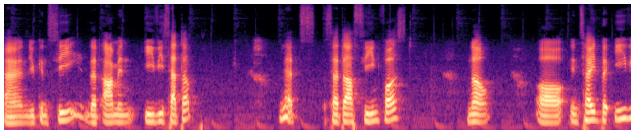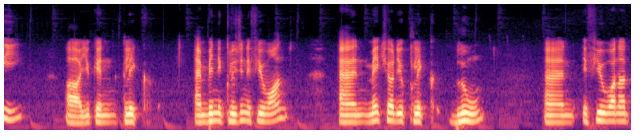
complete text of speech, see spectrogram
and you can see that I'm in Eevee setup. Let's set our scene first. Now uh, inside the Eevee, uh, you can click ambient occlusion if you want. And make sure you click bloom. And if you wanna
